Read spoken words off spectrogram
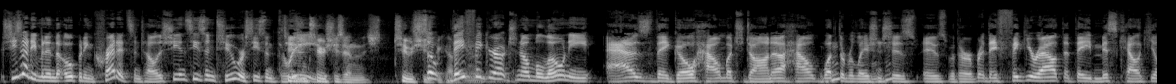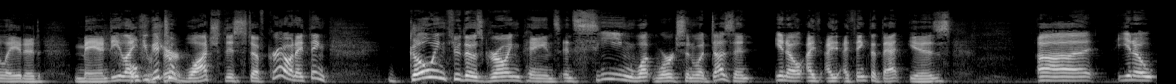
she's not even in the opening credits until is she in season two or season three Season two, she's in two. She's so they figure out Janel Moloney as they go how much Donna, how what Mm-hmm. the relationship is, is with her. They figure out that they miscalculated Mandy. Like Oh, you get sure. to watch this stuff grow, and I think going through those growing pains and seeing what works and what doesn't, you know, I I, I think that that is, uh, you know.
